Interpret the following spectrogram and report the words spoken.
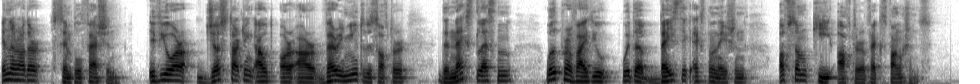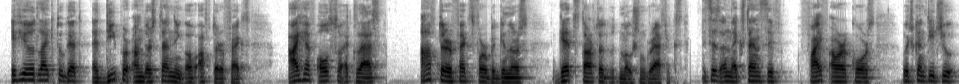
in a rather simple fashion. If you are just starting out or are very new to the software, the next lesson will provide you with a basic explanation of some key After Effects functions. If you would like to get a deeper understanding of After Effects, I have also a class After Effects for Beginners Get Started with Motion Graphics. This is an extensive 5 hour course which can teach you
